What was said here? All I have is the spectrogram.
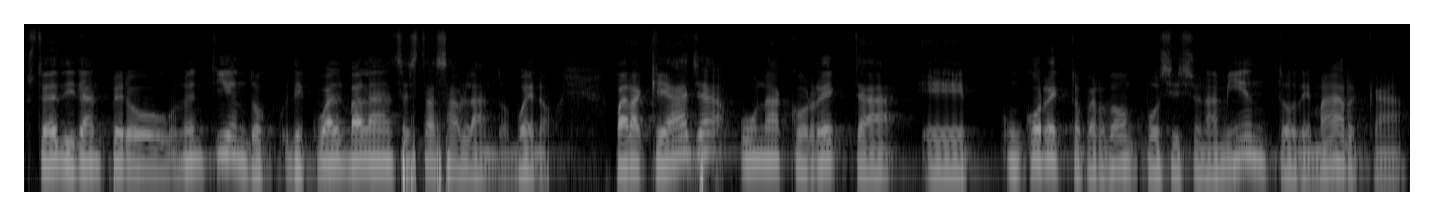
Ustedes dirán, pero no entiendo de cuál balance estás hablando. Bueno, para que haya una correcta, eh, un correcto perdón, posicionamiento de marca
